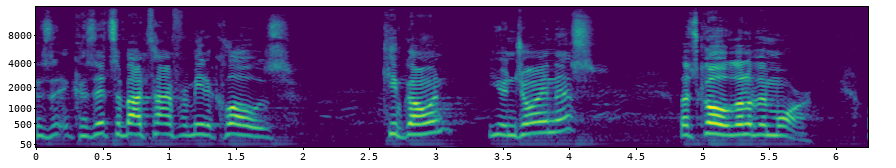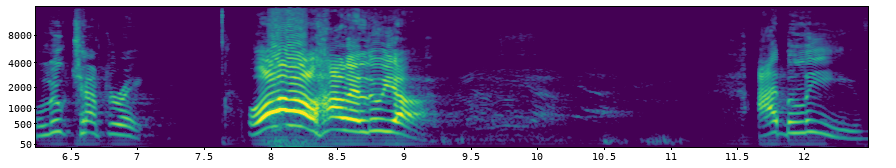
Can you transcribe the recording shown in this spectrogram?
Because it's about time for me to close. Keep going. You enjoying this? Let's go a little bit more. Luke chapter 8. Oh, hallelujah. I believe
